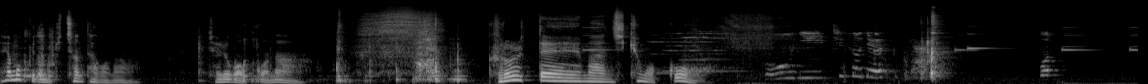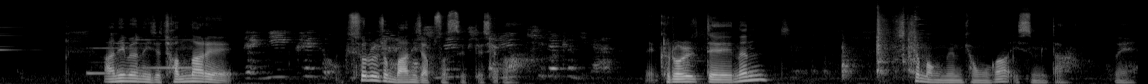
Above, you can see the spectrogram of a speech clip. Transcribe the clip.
해 먹기 너무 귀찮다거나 재료가 없거나 그럴 때만 시켜 먹고 보온이 취소되었습니다. 아니면 이제 전날에. 술을 좀 많이 잡섰을 때 제가. 네, 그럴 때는 시켜 먹는 경우가 있습니다. 네.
